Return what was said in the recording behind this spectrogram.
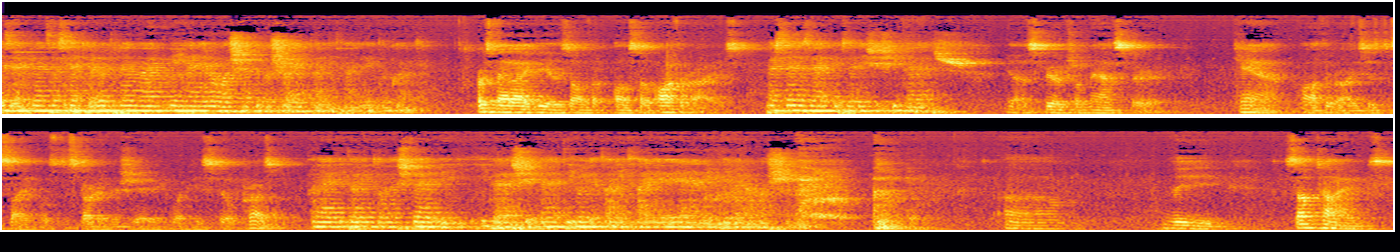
1975-re már néhányan olvassátok a saját tanítványaitokat. Of course, that idea is also authorized. Persze ez az elképzelés is hiteles. You know, a spiritual master can authorize his disciples to start initiating when he's still present. A lelki tanítómester így hitelessé teheti, hogy a tanítványai jelenlétében avassanak. um, the sometimes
